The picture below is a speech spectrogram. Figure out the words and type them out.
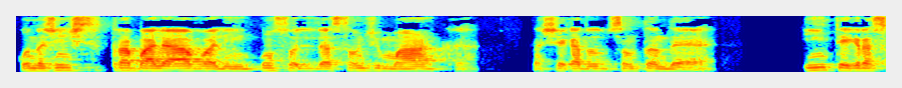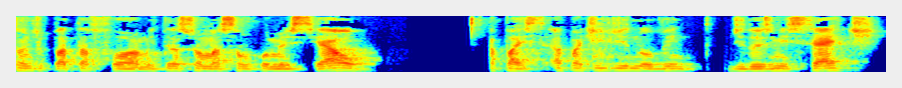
quando a gente trabalhava ali em consolidação de marca, na chegada do Santander, integração de plataforma e transformação comercial, a partir de, 90, de 2007,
